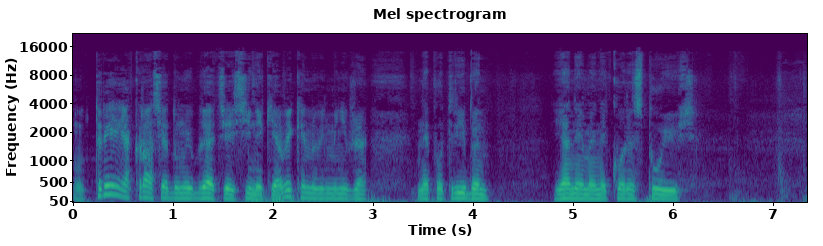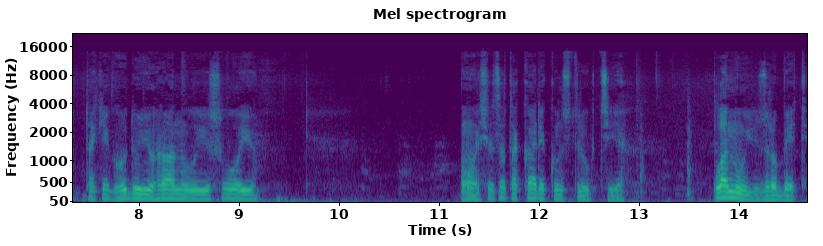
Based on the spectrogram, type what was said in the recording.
ну, три, якраз, я думаю, буде цей сіник я викину, він мені вже не потрібен. Я ними не користуюсь. Так як годую гранулою свою. Ось оце така реконструкція. Планую зробити.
